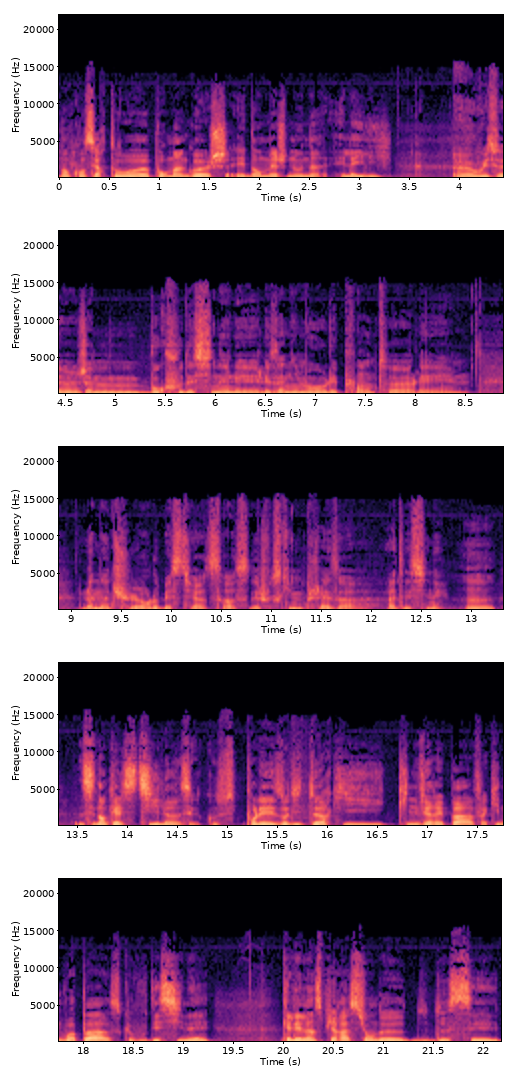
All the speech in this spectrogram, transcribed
dans Concerto euh, pour main gauche et dans Majnoun et Leili. Euh, oui, j'aime- beaucoup dessiner les, les animaux, les plantes, les, la nature, le bestiaire, etc. C'est des choses qui me plaisent à, à dessiner. Hein. C'est dans quel style C'est- Pour les auditeurs qui, qui ne verraient pas, enfin qui ne voient pas ce que vous dessinez, quelle est l'inspiration de, de, de ces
